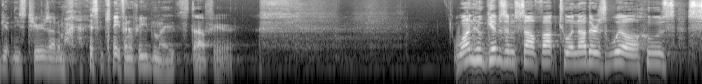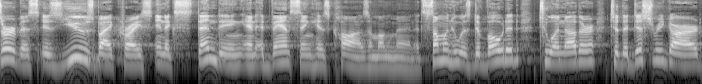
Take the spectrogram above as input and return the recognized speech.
get these tears out of my eyes. I can't even read my stuff here. One who gives himself up to another's will, whose service is used by Christ in extending and advancing his cause among men. It's someone who is devoted to another to the disregard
